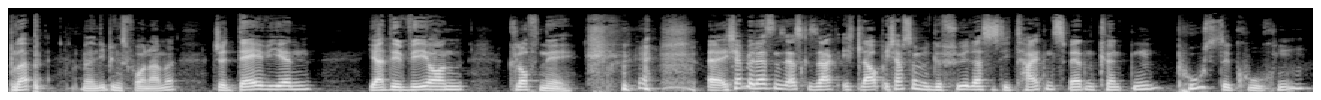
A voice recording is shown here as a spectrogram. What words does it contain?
blab, mein Lieblingsvorname? Jadavian, Jadeveon, Klofney. äh, ich habe mir letztens erst gesagt, ich glaube, ich habe so ein Gefühl, dass es die Titans werden könnten. Pustekuchen.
